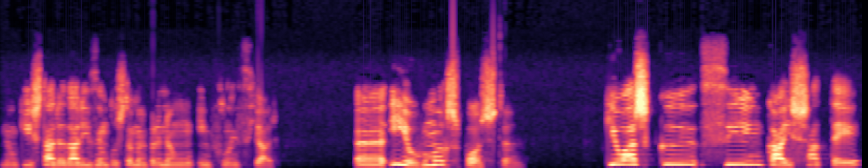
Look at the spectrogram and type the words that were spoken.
Não quis estar a dar exemplos também para não influenciar. Uh, e houve uma resposta que eu acho que se encaixa até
